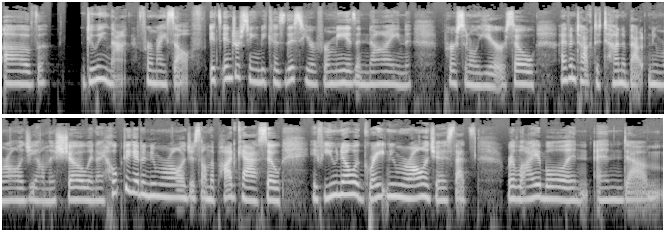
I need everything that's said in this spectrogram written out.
of doing that for myself. It's interesting because this year for me is a nine personal year. So I haven't talked a ton about numerology on this show, and I hope to get a numerologist on the podcast. So if you know a great numerologist that's reliable and and um,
